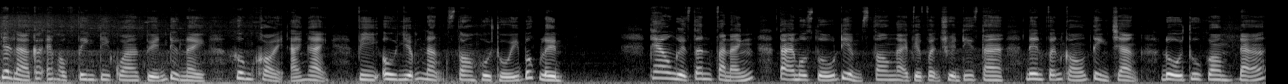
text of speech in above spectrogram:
Nhất là các em học sinh đi qua tuyến đường này không khỏi ái ngại vì ô nhiễm nặng do hôi thối bốc lên. Theo người dân phản ánh, tại một số điểm do ngại việc vận chuyển đi xa nên vẫn có tình trạng đội thu gom đã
